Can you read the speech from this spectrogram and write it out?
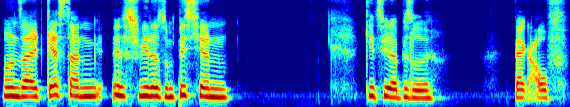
Und seit gestern ist wieder so ein bisschen, geht's wieder ein bisschen bergauf.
